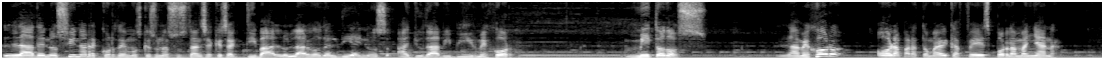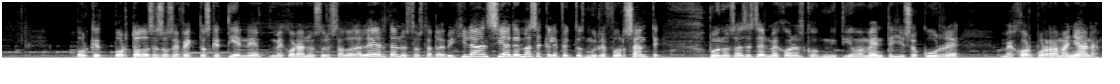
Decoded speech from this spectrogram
La adenosina recordemos que es una sustancia que se activa a lo largo del día y nos ayuda a vivir mejor. Mito 2. La mejor hora para tomar el café es por la mañana. Porque por todos esos efectos que tiene, mejora nuestro estado de alerta, nuestro estado de vigilancia, además de que el efecto es muy reforzante, pues nos hace ser mejores cognitivamente y eso ocurre mejor por la mañana.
